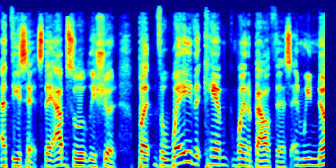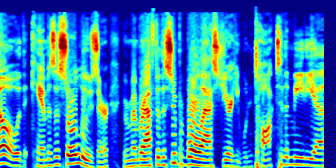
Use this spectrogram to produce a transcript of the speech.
at these hits. They absolutely should. But But the way that Cam went about this, and we know that Cam is a sore loser. You remember after the Super Bowl last year, he wouldn't talk to the media.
